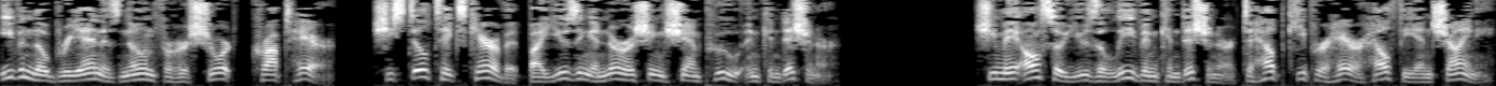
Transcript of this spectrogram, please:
Even though Brienne is known for her short, cropped hair, she still takes care of it by using a nourishing shampoo and conditioner. She may also use a leave-in conditioner to help keep her hair healthy and shiny.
